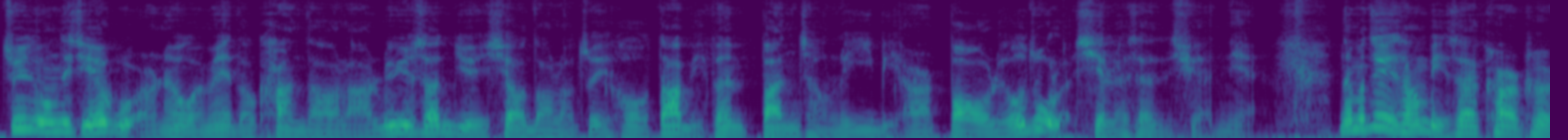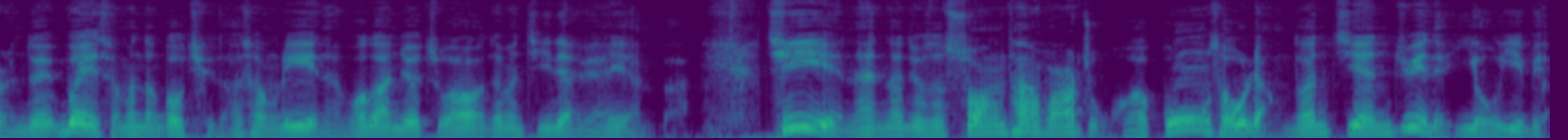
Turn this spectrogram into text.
最终的结果呢，我们也都看到了，绿衫军笑到了最后，大比分扳成了一比二，保留住了系列赛的悬念。那么这场比赛，凯尔特人队为什么能够取得胜利呢？我感觉主要有这么几点原因吧。其一呢，那就是双探花组合攻守两端兼具的优异表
